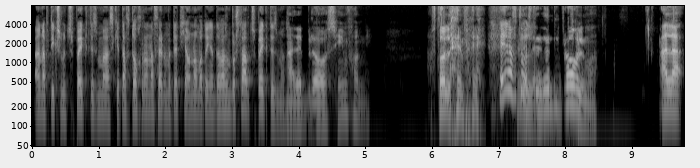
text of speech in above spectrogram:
αναπτύξουμε τους παίκτες μας και ταυτόχρονα να φέρουμε τέτοια ονόματα για να τα βάζουμε μπροστά από τους παίκτες μας; Άρε bro, σύμφωνοι. Αυτό λέμε. Ε, αυτό λέμε. δεν είναι το πρόβλημα. Αλλά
